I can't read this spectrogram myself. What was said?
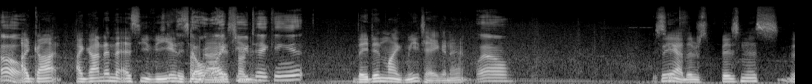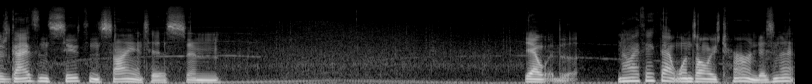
Oh, I got I got in the SUV they and some don't guys like you taking it. they didn't like me taking it. Well, So yeah, there's business, there's guys in suits and scientists and yeah. the- No, I think that one's always turned, isn't it?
